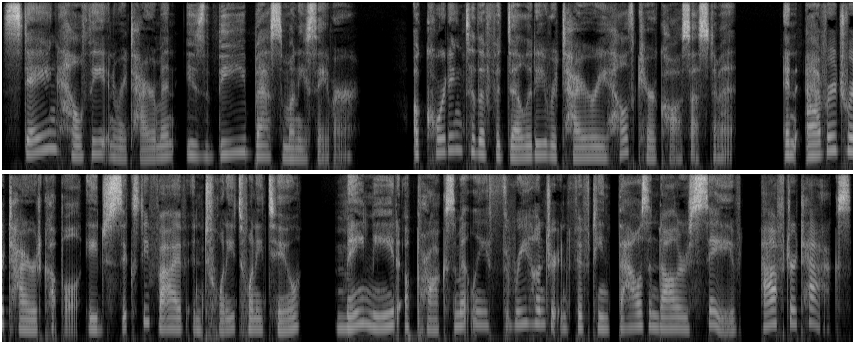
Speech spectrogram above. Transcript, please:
Staying healthy in retirement is the best money saver. According to the Fidelity Retiree Healthcare Cost Estimate, an average retired couple age 65 in 2022 may need approximately $315,000 saved after tax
